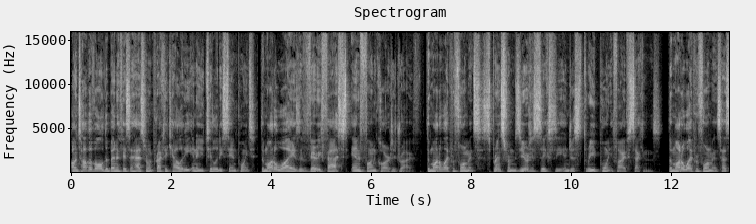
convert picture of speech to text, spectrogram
On top of all the benefits it has from a practicality and a utility standpoint, the Model Y is a very fast and fun car to drive. The Model Y Performance sprints from 0 to 60 in just 3.5 seconds. The Model Y Performance has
